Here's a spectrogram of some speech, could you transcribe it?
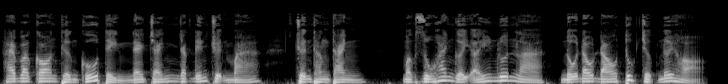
Hai ba con thường cố tình né tránh nhắc đến chuyện má, Chuyện thằng Thành, Mặc dù hai người ấy luôn là nỗi đau đau túc trực nơi họ.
